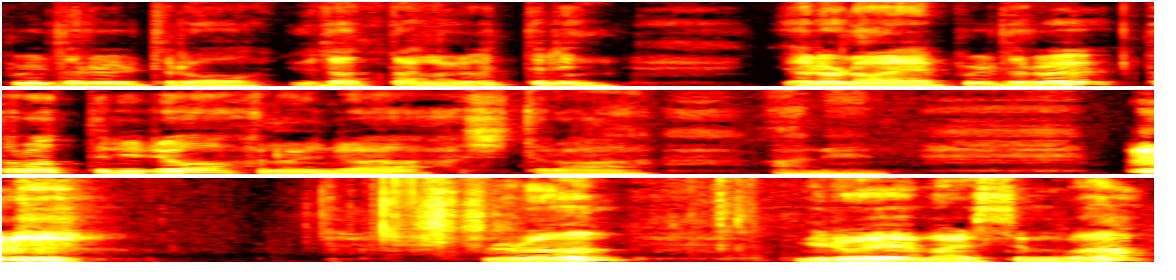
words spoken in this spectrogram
뿔들을 들어 유다 땅을 흩뜨린 여러 나라의 뿔들을 떨어뜨리려 하느니라 하시더라. 아멘. 오늘은 위로의 말씀과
